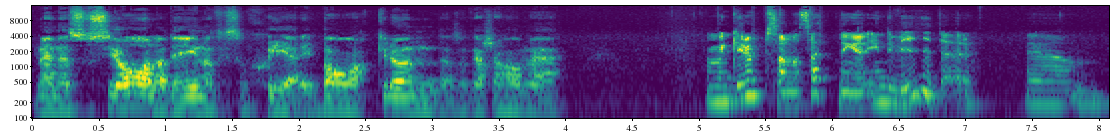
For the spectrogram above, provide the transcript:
Men den sociala, det är ju något som sker i bakgrunden som kanske har med... Ja, men gruppsammansättningar, individer. ehm,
